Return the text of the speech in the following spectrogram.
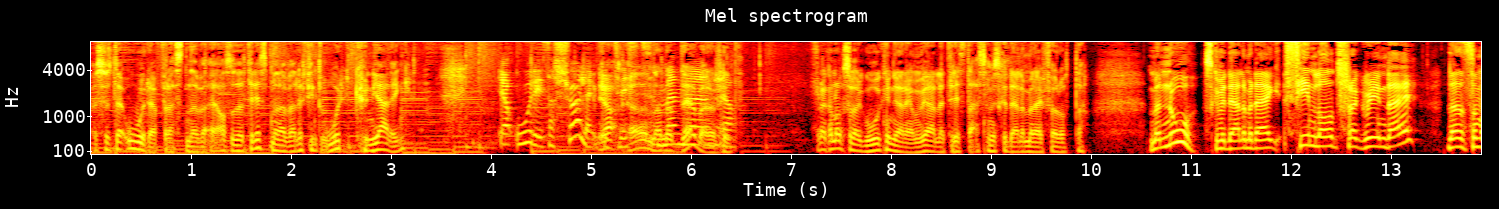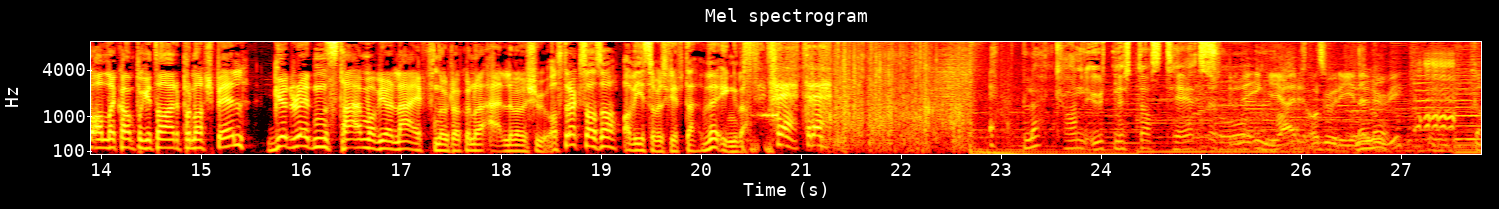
Jeg syns det ordet forresten er, altså det er trist, men det er et veldig fint ord. Kunngjøring. Ja, ordet i seg sjøl er jo ikke Ja, trist. ja, men det er bare fint. fint. For det kan også være gode kunngjøringer, men vi er litt triste, som vi skal dele med deg før åtte. Men nå skal vi dele med deg fin låt fra Green Day. Den som alle kan på gitar på nachspiel. Good riddance time of your life når klokka nå er 11.07. Og straks altså avisoverskrifter ved Yngve. P3. Eple kan utnyttes til så Ingjerd og Gurine Rui. Det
